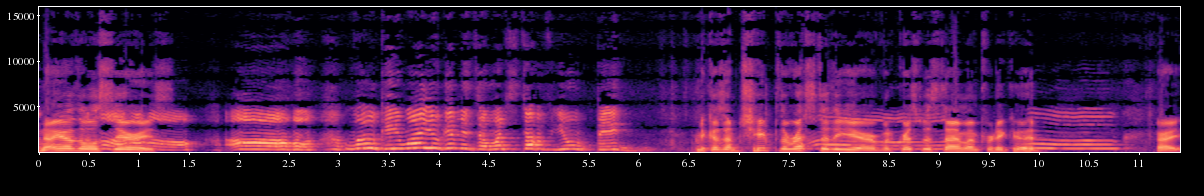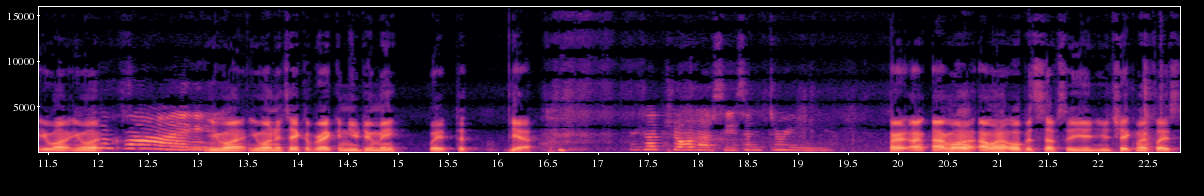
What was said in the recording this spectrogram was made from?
Now you have the whole series. Oh, oh, Lukey, why are you giving so much stuff? You big Because I'm cheap the rest of the year, but Christmas oh, time I'm pretty good. Luke. All right, you want you want you want you want to take a break and you do me? Wait, that yeah. I got Jonah season three. All right, I, I want to I want to open stuff, so you you take my place.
